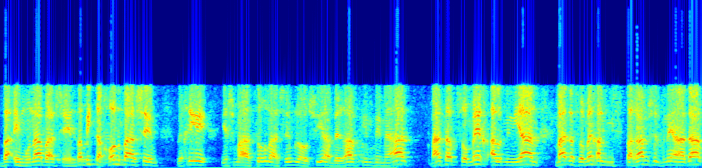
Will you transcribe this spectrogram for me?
באמונה בהשם, בביטחון בהשם, וכי יש מעצור להשם להושיע ברב אם במעט. מה אתה סומך על מניין, מה אתה סומך על מספרם של בני האדם,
